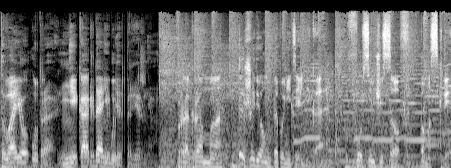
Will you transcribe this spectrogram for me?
Твое утро никогда не будет прежним. Программа «Доживем до понедельника». В 8 часов по Москве.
